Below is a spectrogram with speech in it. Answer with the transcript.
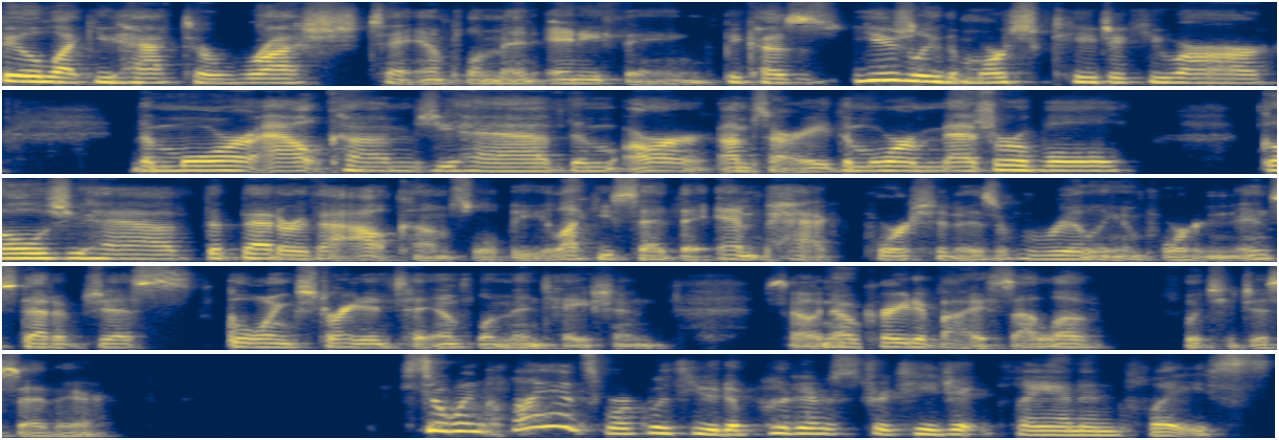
feel like you have to rush to implement anything because usually the more strategic you are, the more outcomes you have, the more, I'm sorry, the more measurable goals you have, the better the outcomes will be. Like you said, the impact portion is really important instead of just going straight into implementation. So, no, great advice. I love what you just said there. So, when clients work with you to put a strategic plan in place,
